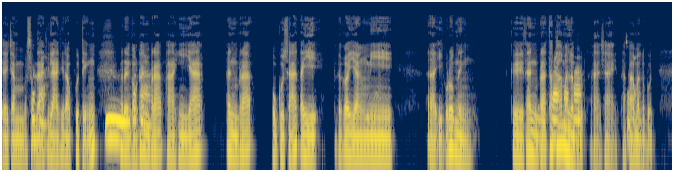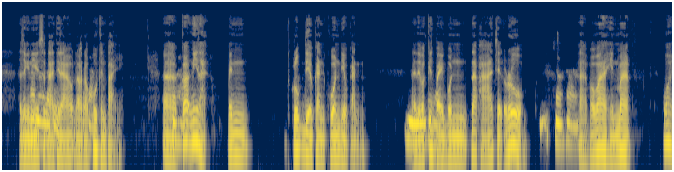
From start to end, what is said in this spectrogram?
ใจจำสัปดาห์ที่แล้วที่เราพูดถึงมเรื่องของท่านพระพาหิยะ ท่านพระปุกุสาตีแล้วก็ยังมีเอ่ออีกรูปหนึ่ง คือท่านพระทัพพมรบุตรอ่าใช่ทัพพมรบุตรซึ่งอันนี้สัปดาห์ที่แล้วเราเราพูดกันไปเอ่อก็นี่แหละ เป็นกลุ่มเดียวกันกวนเดียวกันอืมเรียกว่าขึ้นไปบนหน้าผาเจ็ดรูปเจ้าค่ะอ่าเพราะว่าเห็นว่าโอ้ย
